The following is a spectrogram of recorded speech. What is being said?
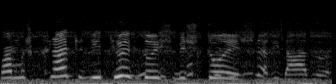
Mama, ich knallte die Tür durch mich durch. Die Nase.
